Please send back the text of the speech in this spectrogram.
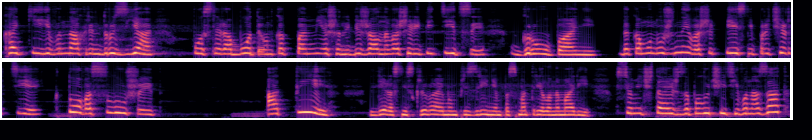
«Какие вы нахрен друзья! После работы он как помешанный бежал на ваши репетиции. Группа они, да кому нужны ваши песни про чертей? Кто вас слушает? А ты, Лера с нескрываемым презрением посмотрела на Мари, все мечтаешь заполучить его назад?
